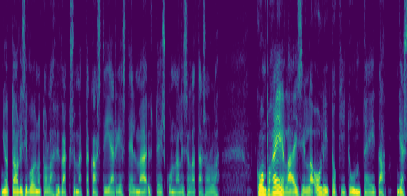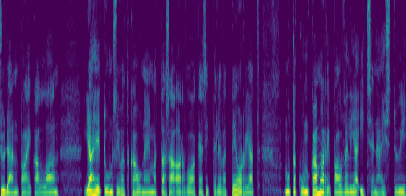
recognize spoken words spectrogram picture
jotta olisi voinut olla hyväksymättä kastijärjestelmää yhteiskunnallisella tasolla. Kompreelaisilla oli toki tunteita ja sydän paikallaan, ja he tunsivat kauneimmat tasa-arvoa käsittelevät teoriat, mutta kun kamaripalvelija itsenäistyi,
